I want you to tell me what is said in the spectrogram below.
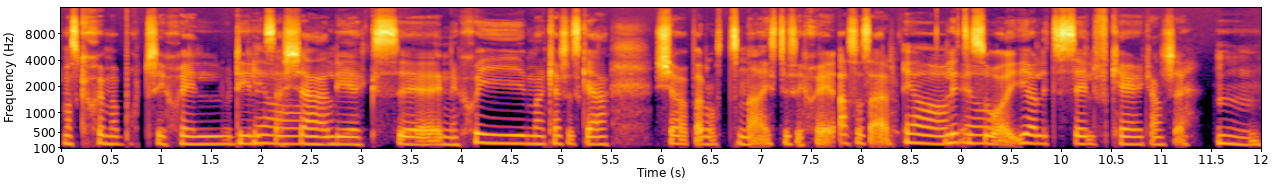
Man ska skämma bort sig själv. Det är lite så Ja. här kärleksenergi. Eh, man kanske ska köpa något nice till sig själv. Alltså så här. Ja, Lite ja. så, gör lite self-care kanske. Mm.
